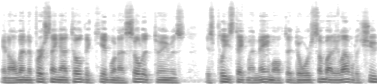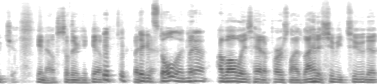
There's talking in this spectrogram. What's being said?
and all. And the first thing I told the kid when I sold it to him is, is please take my name off the door. Somebody liable to shoot you, you know. So there you go. But, they uh, stolen, yeah. I've always had a personalized. I had a Chevy too that,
